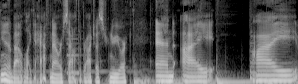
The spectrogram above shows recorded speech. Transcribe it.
you know about like a half an hour south of rochester new york. And i i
